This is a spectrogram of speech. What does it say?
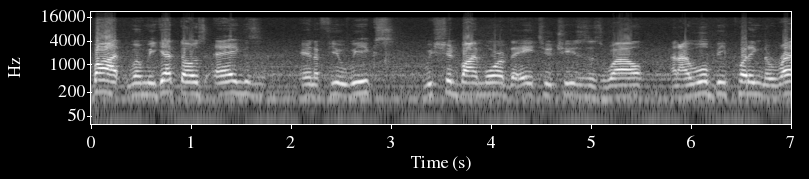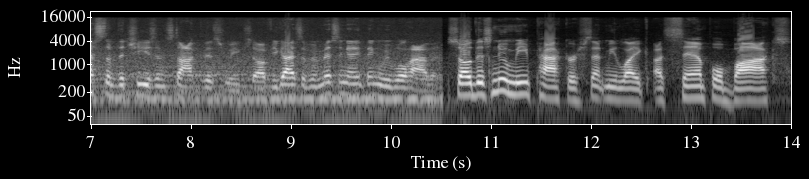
but when we get those eggs in a few weeks, we should buy more of the A2 cheeses as well. And I will be putting the rest of the cheese in stock this week. So if you guys have been missing anything, we will have it. So this new meat packer sent me like a sample box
